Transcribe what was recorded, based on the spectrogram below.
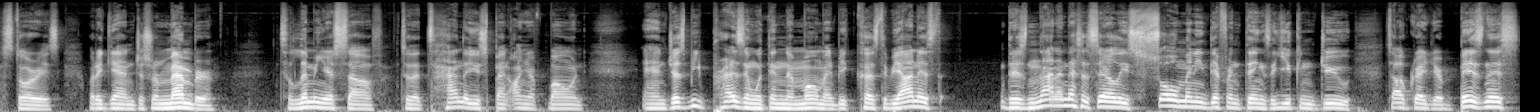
stories. But again, just remember to limit yourself to the time that you spend on your phone and just be present within the moment because to be honest there's not necessarily so many different things that you can do to upgrade your business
